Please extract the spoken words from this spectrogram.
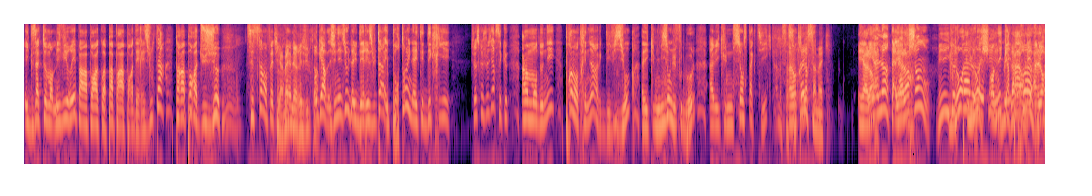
exactement, mais vibrer par rapport à quoi? Pas par rapport à des résultats, par rapport à du jeu. C'est ça en fait Qui le amène problème. les résultats. Regarde, Genesio, il a eu des résultats et pourtant il a été décrié. Tu vois ce que je veux dire? C'est que à un moment donné, prendre un entraîneur avec des visions, avec une vision du football, avec une science tactique. Ah, mais ça un entraîneur ça, mec. Et alors, et alors, t'as l'argent. Mais ils veulent Lyon- pas le lâcher. on est capable. alors,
